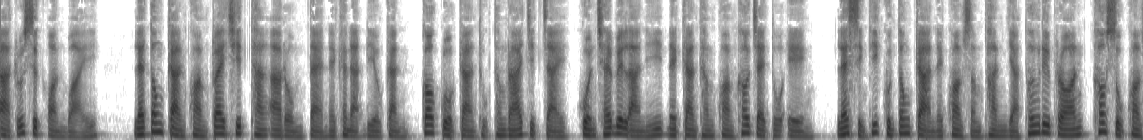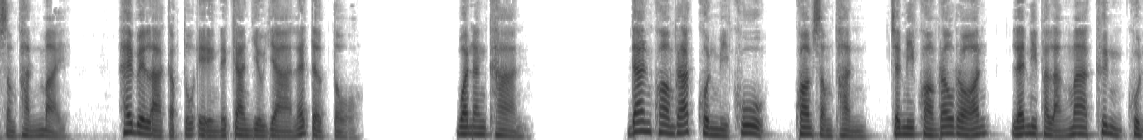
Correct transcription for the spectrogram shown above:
อาจรู้สึกอ่อนไหว และต้องการความใกล้ชิดทางอารมณ์ แต่ในขณะเดียวกัน ก็กลัวการถูกทำร้ายจิตใจ ควรใช้เวลานี้ในการทำความเข้าใจตัวเอง และสิ่งที่คุณต้องการในความสัมพันธ์อย่าเพิ่งรีบร้อนเข้าสู่ความสัมพันธ์ใหม่ ให้เวลากับตัวเองในการเยียวยาและเติบโต วันอังคาร ด้านความรักคนมีคู่ ความสัมพันธ์จะมีความเร่าร้อน และมีพลังมากขึ้นคุณ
